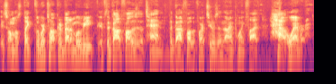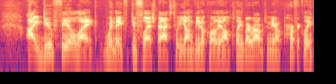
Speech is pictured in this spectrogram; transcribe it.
is almost like we're talking about a movie. If the Godfather is a ten, the Godfather Part two is a nine point five. However. I do feel like when they do flashbacks to a young Vito Corleone, played by Robert De Niro perfectly,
